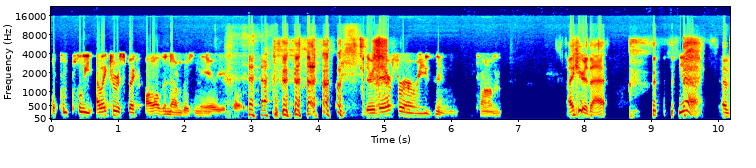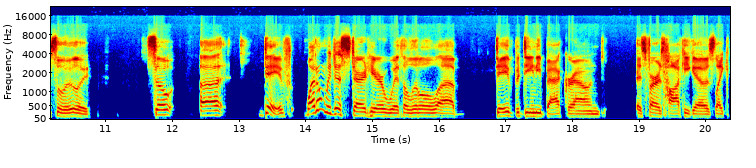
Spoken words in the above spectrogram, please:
The complete. I like to respect all the numbers in the area code. They're there for a reason, Tom. I hear that. Yeah. Absolutely. So, uh, Dave, why don't we just start here with a little uh, Dave Bidini background as far as hockey goes? Like,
